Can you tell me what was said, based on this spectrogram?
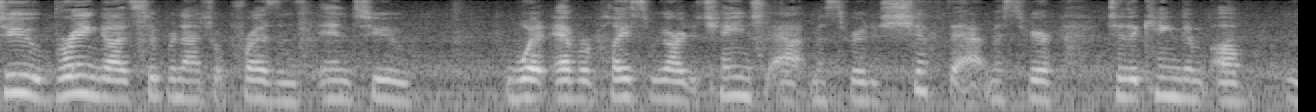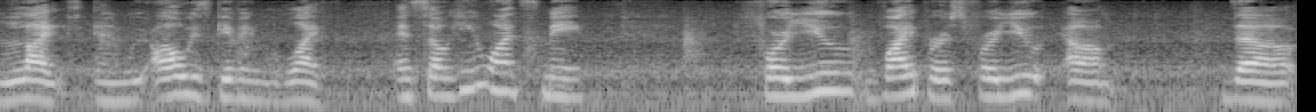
to bring God's supernatural presence into whatever place we are to change the atmosphere, to shift the atmosphere to the kingdom of light. And we're always giving life. And so he wants me, for you vipers, for you, um, the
